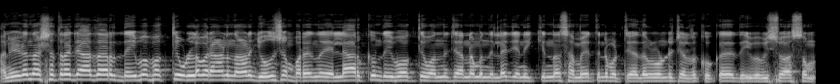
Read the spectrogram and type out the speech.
അനിഴ നക്ഷത്ര ജാതകർ ദൈവഭക്തി ഉള്ളവരാണെന്നാണ് ജ്യോതിഷം പറയുന്നത്. എല്ലാവർക്കും ദൈവഭക്തി വന്നു ചേരണമെന്നില്ല. ജനിക്കുന്ന സമയത്തിന്റെ പ്രത്യേകതകൾ കൊണ്ട് ചിലർക്കൊക്കെ ദൈവവിശ്വാസം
